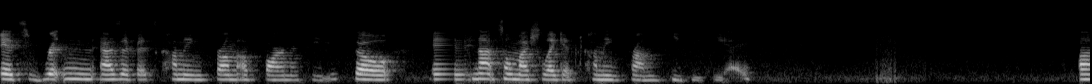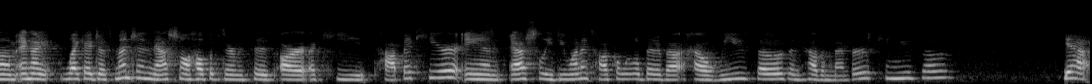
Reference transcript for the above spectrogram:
it's written as if it's coming from a pharmacy. So it's not so much like it's coming from PCCA. Um, and I, like I just mentioned, national health observances are a key topic here. And Ashley, do you want to talk a little bit about how we use those and how the members can use those? Yeah,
